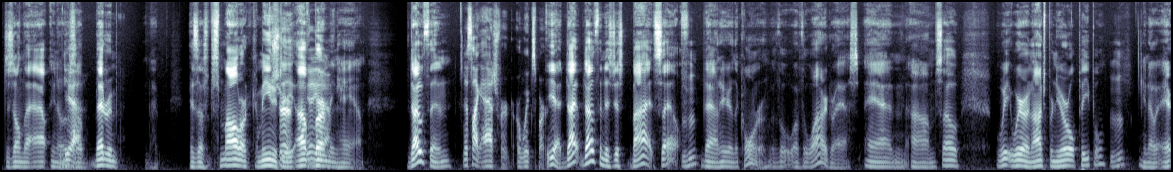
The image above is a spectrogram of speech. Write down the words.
which is on the out, you know, Yeah. bedroom, is a smaller community Sure. of Yeah, yeah. Dothan, It's like Ashford or Wicksburg. yeah, Do- Dothan is just by itself Mm-hmm. down here in the corner of the of the Wiregrass, and um, so we, we're an entrepreneurial people. Mm-hmm. You know,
